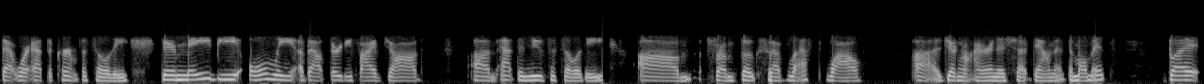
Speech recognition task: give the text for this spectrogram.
that were at the current facility. There may be only about 35 jobs um, at the new facility um, from folks who have left while uh, General Iron is shut down at the moment. But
